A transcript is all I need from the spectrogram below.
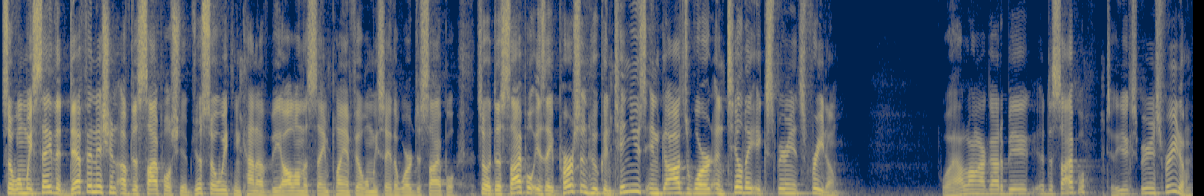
So, when we say the definition of discipleship, just so we can kind of be all on the same playing field when we say the word disciple. So, a disciple is a person who continues in God's word until they experience freedom. Well, how long I got to be a disciple? Until you experience freedom.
